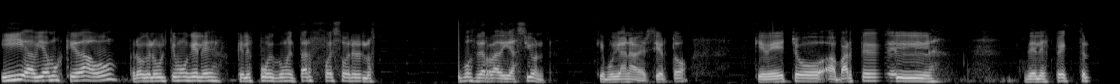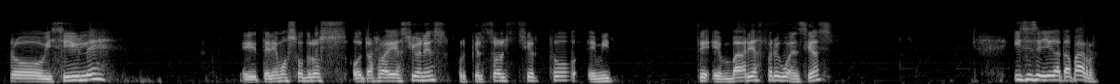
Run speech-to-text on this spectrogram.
y habíamos quedado, creo que lo último que les, que les pude comentar fue sobre los tipos de radiación que podían haber, ¿cierto? Que de hecho, aparte del, del espectro visible, eh, tenemos otros, otras radiaciones, porque el Sol, ¿cierto?, emite en varias frecuencias. Y si se llega a tapar,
